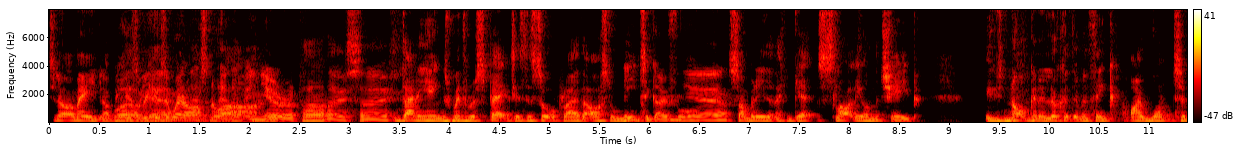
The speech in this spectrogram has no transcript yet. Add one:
Do you know what I mean? Like because Well, because yeah, of where I mean, Arsenal they're, are, They're not in Europe, are they? So Danny Ings, with respect, is the sort of player that Arsenal need to go for. Yeah. Somebody that they can get slightly on the cheap, who's not going to look at them and think, I want to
